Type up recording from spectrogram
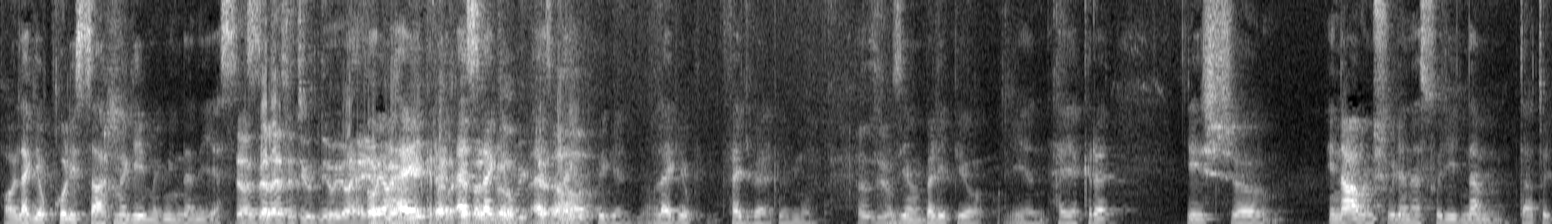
a legjobb kulisszák mögé, meg minden, így ezt. De be lehetett jutni olyan helyekre. Olyan helyekre, ez a legjobb, amiket- ez a Aha, legjobb, igen. A legjobb fegyver, úgymond. Ez jó. Az ilyen belépő a- ilyen helyekre. És uh, én nálam is ugyanez, hogy így nem, tehát hogy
